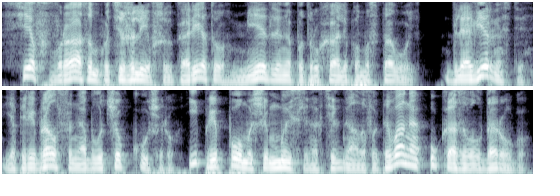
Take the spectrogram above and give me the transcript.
Сев в разом потяжелевшую карету, медленно потрухали по мостовой. Для верности я перебрался на облучок кучеру и при помощи мысленных сигналов от Ивана указывал дорогу.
